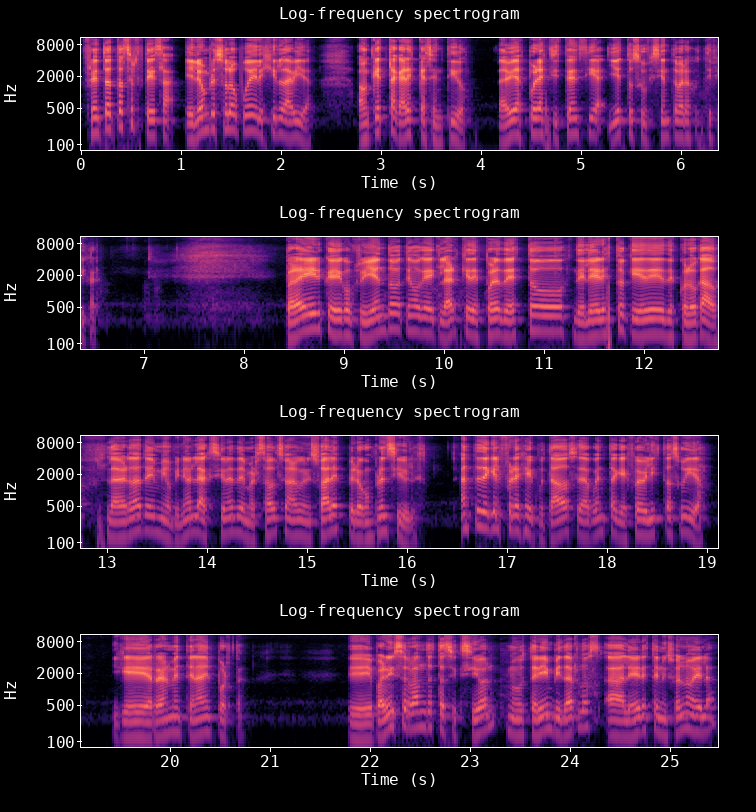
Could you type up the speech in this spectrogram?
Frente a esta certeza, el hombre solo puede elegir la vida, aunque ésta carezca de sentido. La vida es pura existencia y esto es suficiente para justificar. Para ir concluyendo, tengo que declarar que después de esto, de leer esto, quedé descolocado. La verdad, en mi opinión, las acciones de Mersault son algo inusuales, pero comprensibles. Antes de que él fuera ejecutado, se da cuenta que fue listo a su vida y que realmente nada importa. Eh, para ir cerrando esta sección, me gustaría invitarlos a leer esta inusual novela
